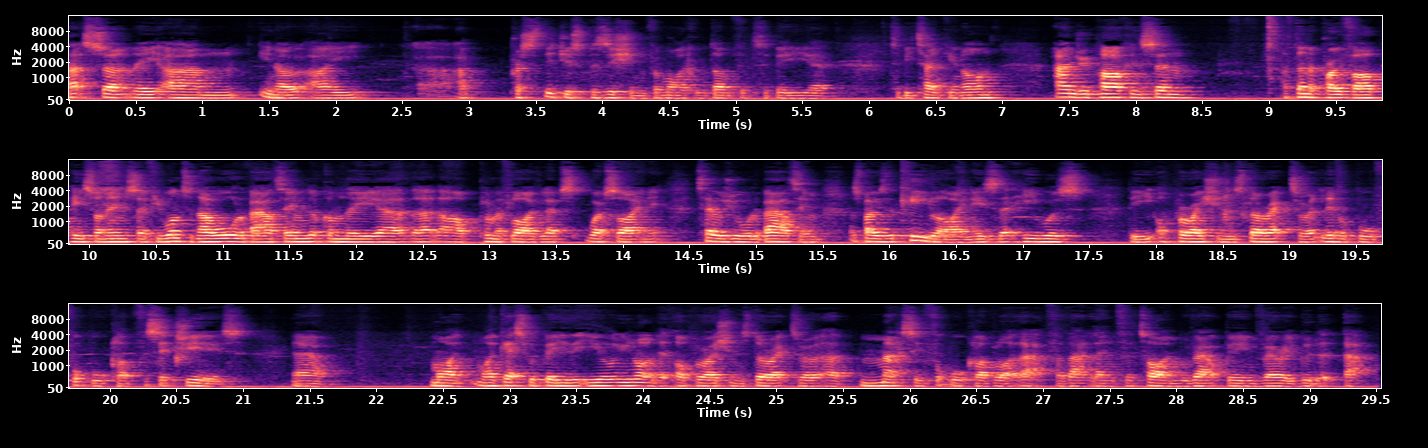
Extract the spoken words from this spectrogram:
that's certainly um, you know a, a prestigious position for Michael Dunford to be uh, to be taking on. Andrew Parkinson I've done a profile piece on him, so if you want to know all about him, look on the, uh, the our Plymouth Live website, and it tells you all about him. I suppose the key line is that he was the operations director at Liverpool Football Club for six years. Now, my my guess would be that you're, you're not an operations director at a massive football club like that for that length of time without being very good at that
